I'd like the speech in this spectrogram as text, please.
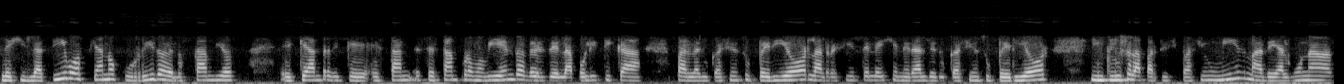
legislativos que han ocurrido, de los cambios eh, que, que están, se están promoviendo desde la política para la educación superior, la reciente Ley General de Educación Superior, incluso la participación misma de algunas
